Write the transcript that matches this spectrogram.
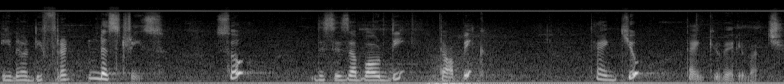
in a different industries. So this is about the topic. Thank you. Thank you very much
